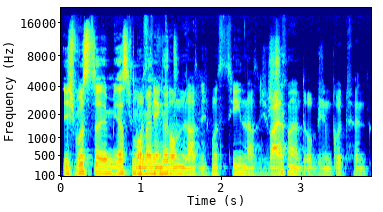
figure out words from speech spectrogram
Ich wusste im ersten Ich muss Moment den nicht. kommen lassen, ich muss ziehen lassen. Ich weiß noch nicht, ob ich ihn gut finde.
